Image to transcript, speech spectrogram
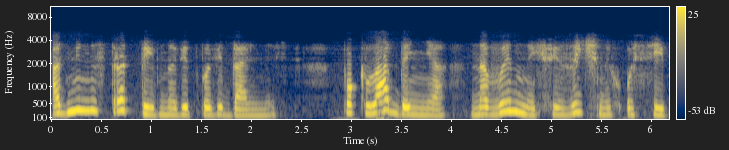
адміністративна відповідальність, покладення на винних фізичних осіб,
